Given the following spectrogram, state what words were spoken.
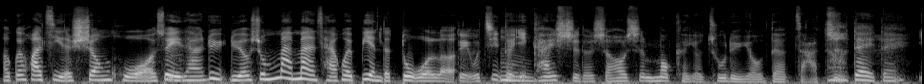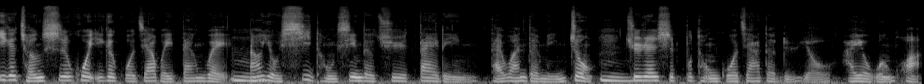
呃规划自己的生活，所以它旅旅游书慢慢才会变得多了。对，我记得一开始的时候是 MOOC 有出旅游的杂志，哦，对对，一个城市或一个国家为单位，嗯，然后有系统性的去带领台湾的民众，嗯，去认识不同国家的旅游还有文化。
